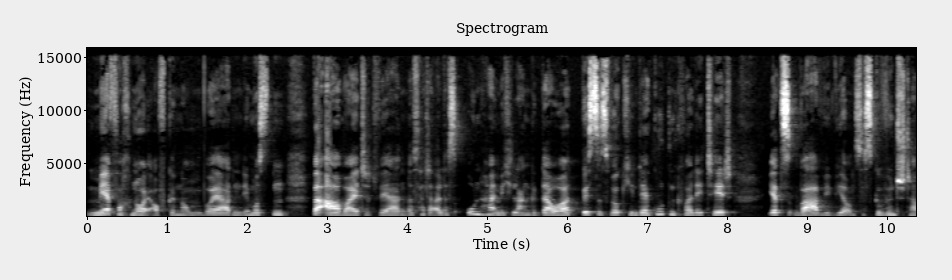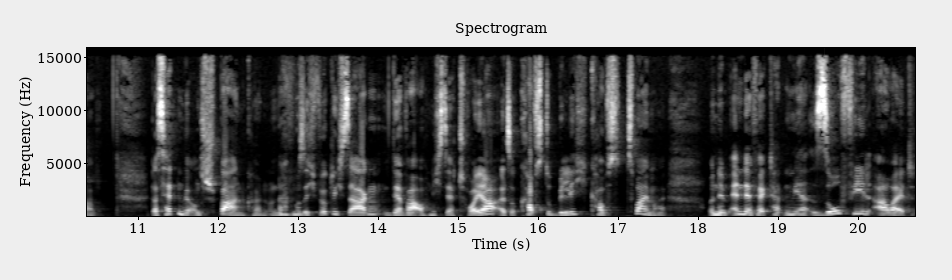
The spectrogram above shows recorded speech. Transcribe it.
mehrfach neu aufgenommen werden, die mussten bearbeitet werden. Das hatte alles unheimlich lang gedauert, bis es wirklich in der guten Qualität jetzt war, wie wir uns das gewünscht haben. Das hätten wir uns sparen können. Und da muss ich wirklich sagen, der war auch nicht sehr teuer. Also kaufst du billig, kaufst du zweimal. Und im Endeffekt hatten wir so viel Arbeit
